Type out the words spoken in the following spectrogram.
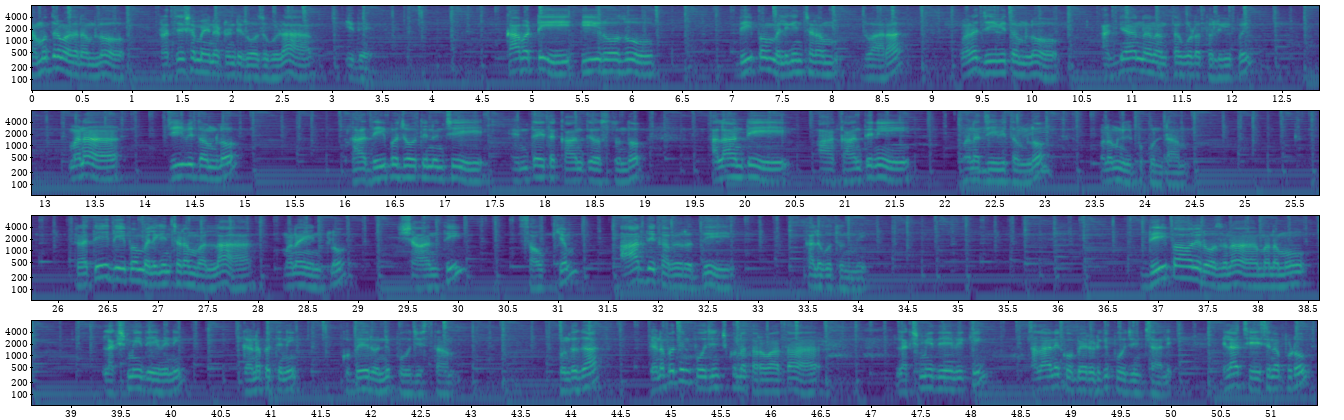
సముద్ర మదనంలో ప్రత్యక్షమైనటువంటి రోజు కూడా ఇదే. కాబట్టి ఈరోజు దీపం వెలిగించడం ద్వారా మన జీవితంలో అజ్ఞానాన్నంతా కూడా తొలగిపోయి మన జీవితంలో ఆ దీపజ్యోతి నుంచి ఎంతైతే కాంతి వస్తుందో అలాంటి ఆ కాంతిని మన జీవితంలో మనం నిలుపుకుంటాం. ప్రతి దీపం వెలిగించడం వల్ల మన ఇంట్లో శాంతి సౌఖ్యం ఆర్థిక అభివృద్ధి కలుగుతుంది. దీపావళి రోజున మనము లక్ష్మీదేవిని గణపతిని కుబేరుణ్ణి పూజిస్తాం. ముందుగా గణపతిని పూజించుకున్న తర్వాత లక్ష్మీదేవికి అలానే కుబేరుడికి పూజించాలి. ఇలా చేసినప్పుడు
